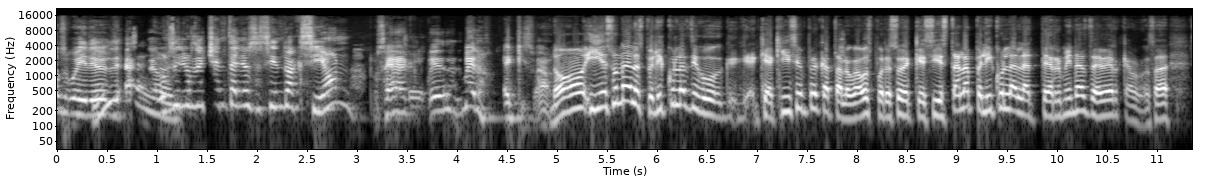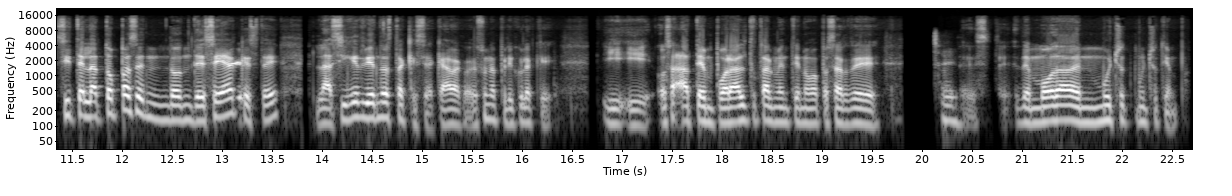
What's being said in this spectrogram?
años, güey. un señor de 80 años haciendo acción. O sea, eh, bueno, X. No, y es una de las películas, digo, que, aquí siempre catalogamos por eso de que si está la película, la terminas de ver, cabrón. O sea, si te la topas en donde sea que esté, la sigues viendo hasta que se acaba. Es una película que, y, y, o sea, atemporal totalmente, no va a pasar de, Sí. este, de moda en mucho, mucho tiempo.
